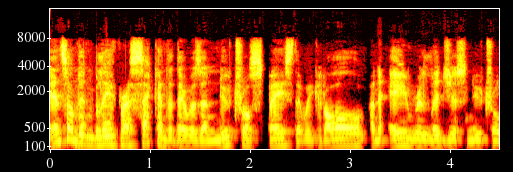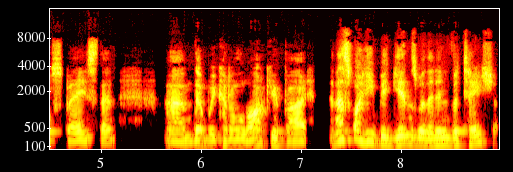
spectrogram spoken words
Anselm didn't believe for a second that there was a neutral space that we could all, an a-religious neutral space that um, that we could all occupy. And that's why he begins with an invitation.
